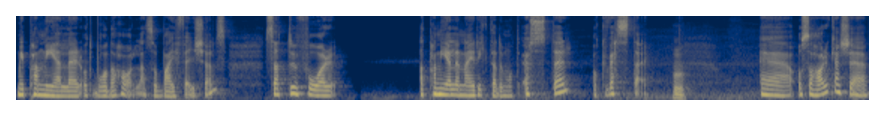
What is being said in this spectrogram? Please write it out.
Med paneler åt båda håll, alltså bifacials. Så att du får, att panelerna är riktade mot öster och väster. Mm. Eh, och så har du kanske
